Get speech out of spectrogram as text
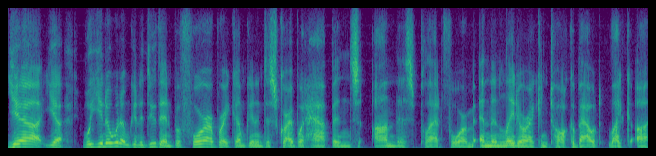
Yeah, yeah. Well, you know what I'm going to do then? Before our break, I'm going to describe what happens on this platform, and then later I can talk about like uh,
